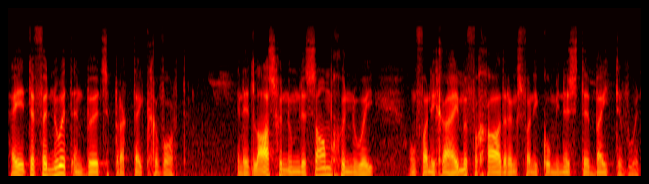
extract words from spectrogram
Hy het een vernoot in Birdse praktijk geword, en het laasgenoemde saamgenooi om van die geheime vergaderings van die communiste by te woon.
